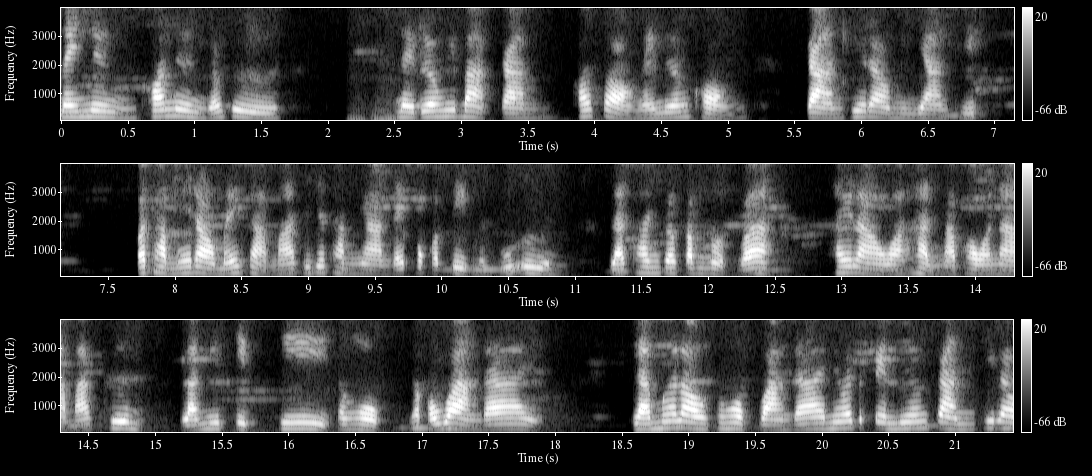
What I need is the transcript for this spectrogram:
ในหนึ่งข้อหนึ่งก็คือ ในเรื่องวิบากกรรม ข้อสองในเรื่องของการที่เรามียานทิพย์ก็ทำให้เราไม่สามารถที่จะทำงานได้ปกติเหมือนผู้อื่น และท่านก็กำหนดว่าให้เราอะหันมาภาวนามากขึ้น และมีจิตที่สงบแล้วก็วางได้ และเมื่อเราสงบวางได้ ไม่ว่าจะเป็นเรื่องการที่เรา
